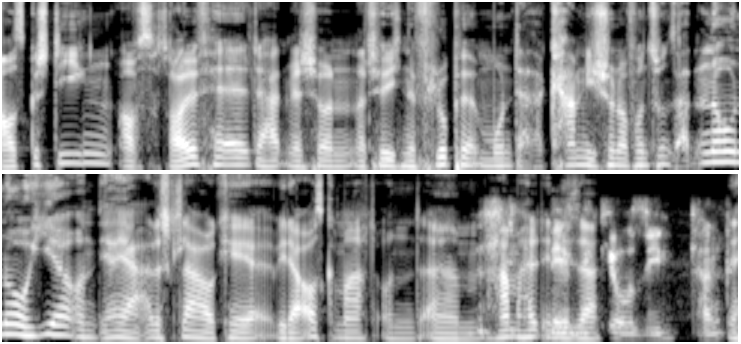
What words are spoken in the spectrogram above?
ausgestiegen aufs Rollfeld. Da hatten wir schon natürlich eine Fluppe im Mund. Da kamen die schon auf uns zu und sagten, no, no, hier. Und ja, ja, alles klar, okay, wieder ausgemacht. Und ähm, haben halt in dieser. Kerosintank.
